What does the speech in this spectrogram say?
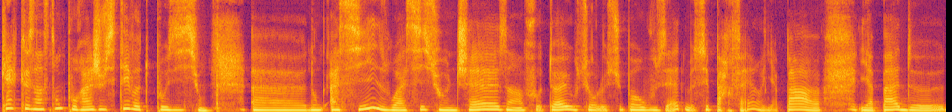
quelques instants pour ajuster votre position. Euh, donc assise ou assis sur une chaise, un fauteuil ou sur le support où vous êtes, c'est parfait. Il n'y a pas, il n'y a pas de,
